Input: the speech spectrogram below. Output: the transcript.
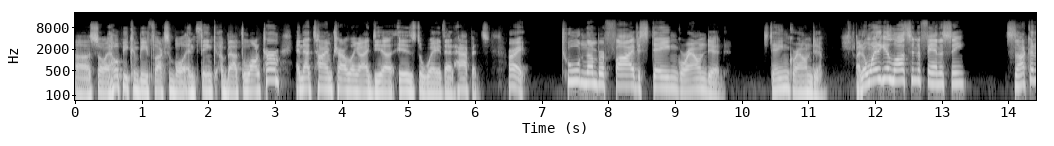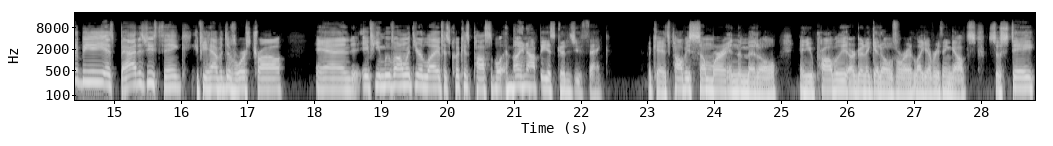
Uh, so I hope you can be flexible and think about the long term. And that time traveling idea is the way that happens. All right. Tool number five is staying grounded. Staying grounded. I don't want to get lost in the fantasy. It's not going to be as bad as you think if you have a divorce trial. And if you move on with your life as quick as possible, it might not be as good as you think. Okay, it's probably somewhere in the middle, and you probably are going to get over it like everything else. So stay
